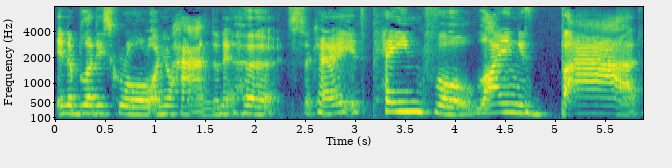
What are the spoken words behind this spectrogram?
in a bloody scrawl on your hand and it hurts, okay? It's painful. Lying is bad.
